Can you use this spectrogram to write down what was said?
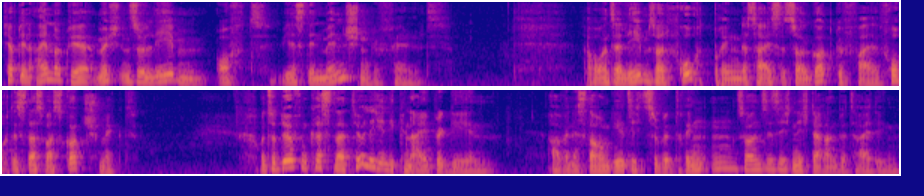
Ich habe den Eindruck, wir möchten so leben oft, wie es den Menschen gefällt. Aber unser Leben soll Frucht bringen, das heißt, es soll Gott gefallen. Frucht ist das, was Gott schmeckt. Und so dürfen Christen natürlich in die Kneipe gehen. Aber wenn es darum geht, sich zu betrinken, sollen sie sich nicht daran beteiligen.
